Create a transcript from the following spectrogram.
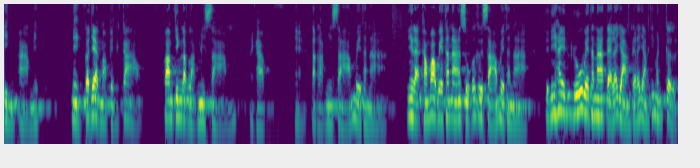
อิงอามิตรนี่ก็แยกมาเป็นเก้าความจริงหลักๆมีสามนะครับหลักๆมีสามเวทนา นี่แหละคำว่าเวทนาสุขก็คือสามเวทนา ทีนี้ให้รู้เวทนาแต่ละอย่างแต่ละอย่างที่มันเกิด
